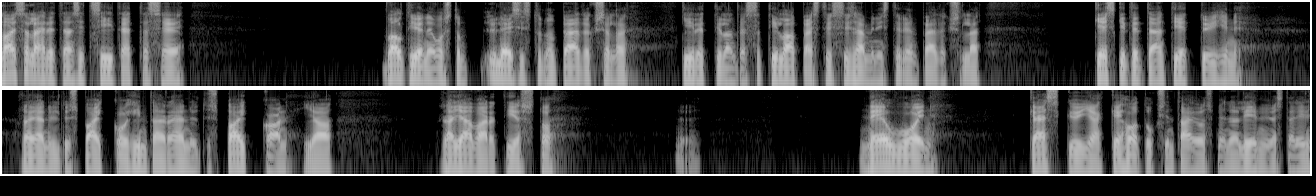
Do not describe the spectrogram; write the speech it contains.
laissa lähdetään sitten siitä, että se valtioneuvoston yleisistunnon päätöksellä kiiretilanteessa tilapäisesti sisäministeriön päätöksellä – keskitetään tiettyihin rajanylityspaikkoihin tai rajanylityspaikkaan ja rajavartiosto neuvoin käskyin ja kehotuksin, tai jos mennään liemimästä, eli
